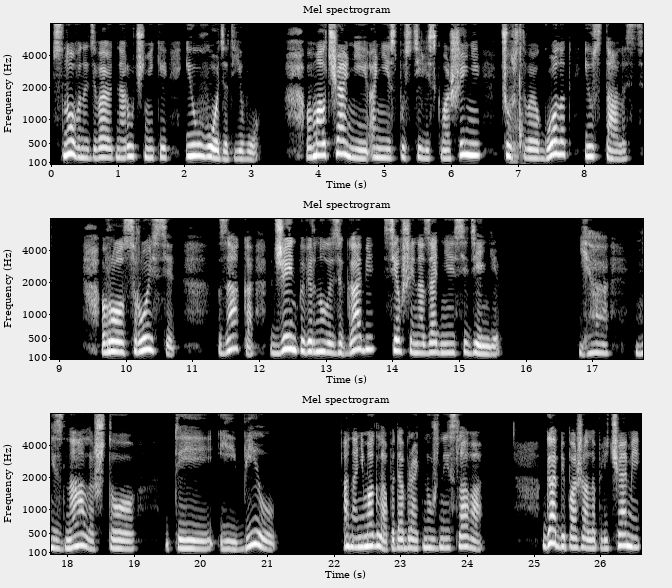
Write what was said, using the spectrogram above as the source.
снова надевают наручники и уводят его. В молчании они спустились к машине, чувствуя голод и усталость. В Роллс-Ройсе Зака Джейн повернулась к Габи, севшей на заднее сиденье. «Я не знала, что ты и Билл...» Она не могла подобрать нужные слова. Габи пожала плечами,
